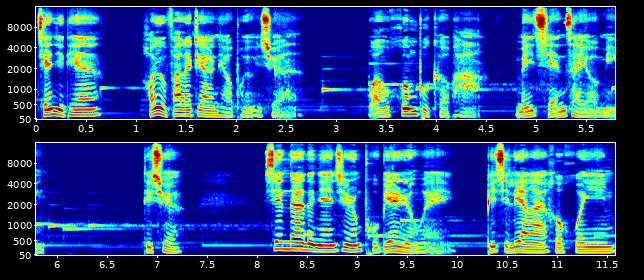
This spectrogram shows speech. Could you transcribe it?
前几天，好友发了这样一条朋友圈：“晚婚不可怕，没钱才要命。”的确，现代的年轻人普遍认为，比起恋爱和婚姻，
